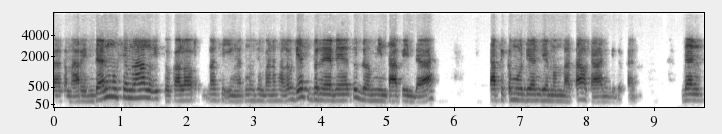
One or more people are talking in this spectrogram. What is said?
uh, kemarin. Dan musim lalu itu kalau masih ingat musim panas lalu dia sebenarnya itu udah minta pindah, tapi kemudian dia membatalkan gitu kan. Dan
